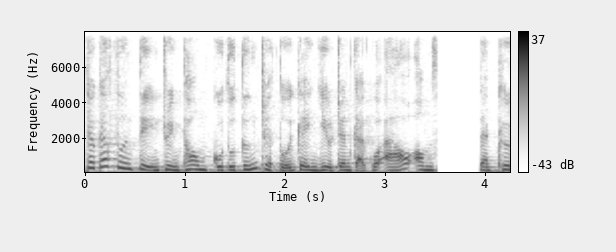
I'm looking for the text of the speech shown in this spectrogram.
Theo các phương tiện truyền thông, của Thủ tướng trẻ tuổi gây nhiều tranh cãi của Áo, ông Stanku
